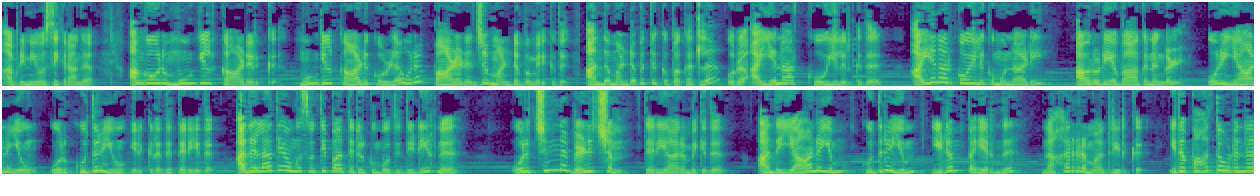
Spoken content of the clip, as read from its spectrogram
அப்படின்னு யோசிக்கிறாங்க. அங்க ஒரு மூங்கில் காடு இருக்கு. மூங்கில் காடுக்குள்ள ஒரு பாழடைஞ்ச மண்டபம் இருக்குது. அந்த மண்டபத்துக்கு பக்கத்துல ஒரு ஐயனார் கோயில் இருக்குது. ஐயனார் கோயிலுக்கு முன்னாடி அவருடைய வாகனங்கள் ஒரு யானையும் ஒரு குதிரையும் இருக்கிறது தெரியுது. அது எல்லாத்தையும் அவங்க சுத்தி பார்த்துட்டு இருக்கும்போது திடீர்னு ஒரு சின்ன வெளிச்சம் தெரிய ஆரம்பிக்குது. அந்த யானையும் குதிரையும் இடம் பெயர்ந்து நகர்ற மாதிரி இருக்கு. இத பார்த்த உடனே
